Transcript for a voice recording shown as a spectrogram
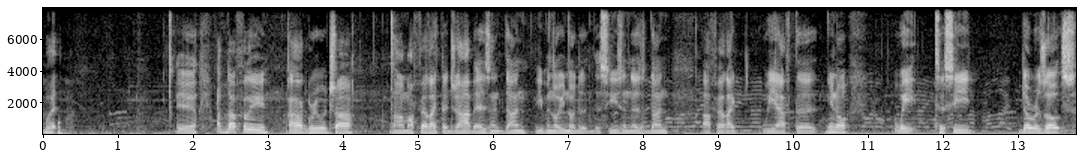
But Yeah, I definitely I agree with y'all. Um, I feel like the job isn't done, even though you know the, the season is done. I feel like we have to, you know, wait to see the results,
